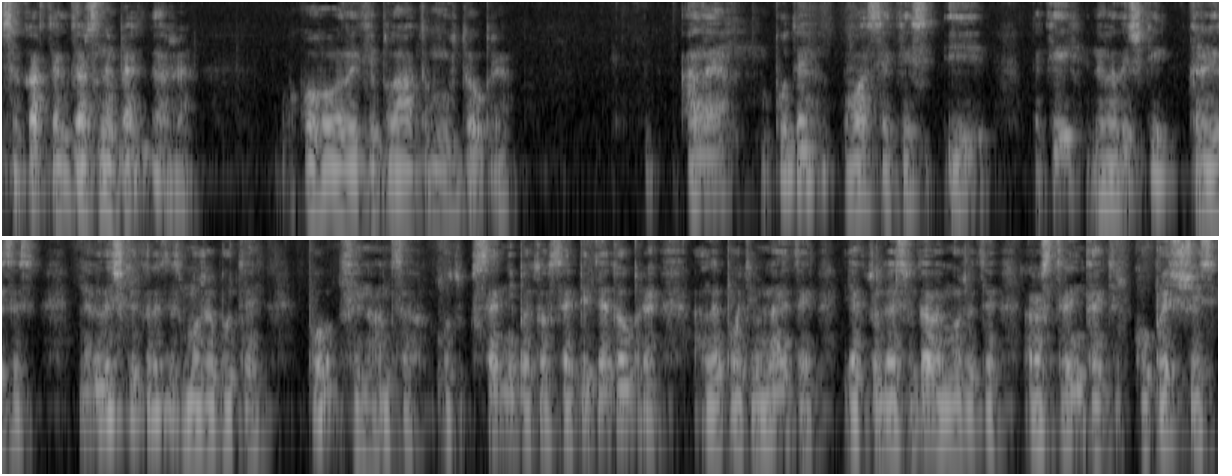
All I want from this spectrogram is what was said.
це карта як дар з небес даже. У кого великі блага, тому добре. Але буде у вас якийсь і такий невеличкий кризис. Невеличкий кризис може бути по фінансах. От все нібито все піде добре, але потім, знаєте, як туди-сюди ви можете розтринкати, купити щось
